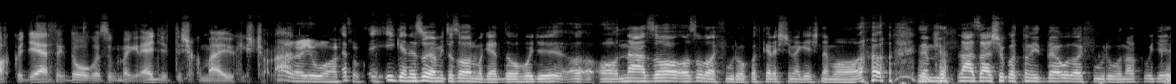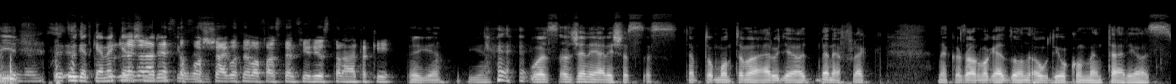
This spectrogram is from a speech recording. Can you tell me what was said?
akkor gyertek, dolgozzunk megint együtt, és akkor már ők is család. Nagyon jó Hát, arcok. igen, ez olyan, mint az Armageddon, hogy a, a NASA az olajfúrókat keresi meg, és nem a nem názásokat tanít be olajfúrónak, úgyhogy Igen. őket kell megkeresni. Legalább ezt a fasságot nem a Fast and Furious találta ki. igen, igen. Ó, Az, az zseniális, azt, azt nem tudom, mondtam már, ugye a Ben Afflecknek az Armageddon audio kommentárja, az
